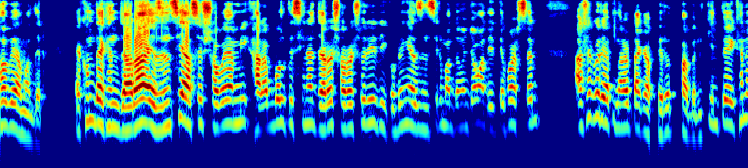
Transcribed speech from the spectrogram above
হবে আমাদের? এখন দেখেন, যারা এজেন্সি আছে, সবাই আমি খারাপ বলতেছি না, যারা সরাসরি রেকর্ডিং এজেন্সির মাধ্যমে জমা দিতে পারছেন, আশা করি আপনারা টাকা ফেরত পাবেন। কিন্তু এখানে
